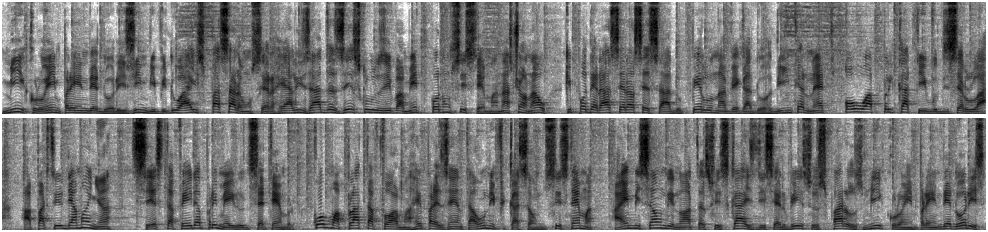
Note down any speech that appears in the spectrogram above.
microempreendedores individuais, passarão a ser realizadas exclusivamente por um sistema nacional que poderá ser acessado pelo navegador de internet ou aplicativo de celular a partir de amanhã, sexta-feira, 1 de setembro. Como a plataforma representa a unificação do sistema, a emissão de notas fiscais de serviços para os microempreendedores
